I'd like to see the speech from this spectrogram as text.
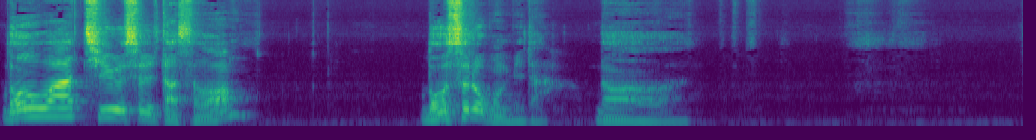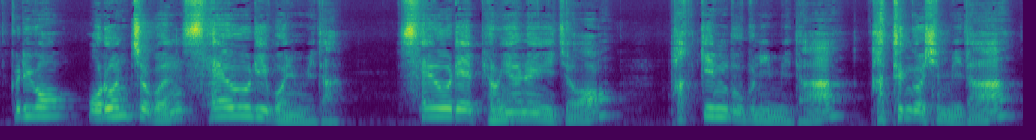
너와 지읒을 따서 너스로 봅니다. 너. 그리고 오른쪽은 세을이 보입니다. 세을의 병현형이죠. 바뀐 부분입니다. 같은 것입니다.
